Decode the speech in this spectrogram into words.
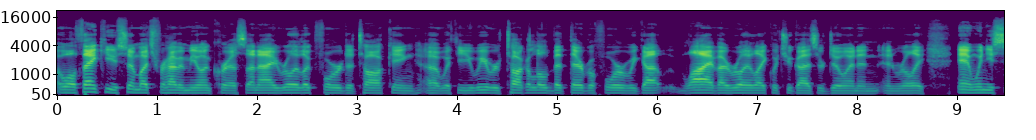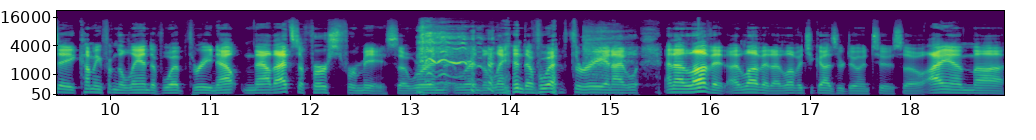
Well, thank you so much for having me on, Chris. And I really look forward to talking uh, with you. We were talking a little bit there before we got live. I really like what you guys are doing, and, and really, and when you say coming from the land of Web three, now now that's a first for me. So we're in we're in the land of Web three, and I and I love it. I love it. I love what you guys are doing too. So I am. Uh,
